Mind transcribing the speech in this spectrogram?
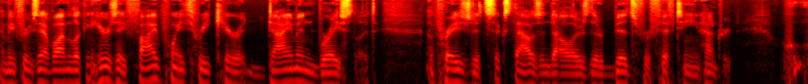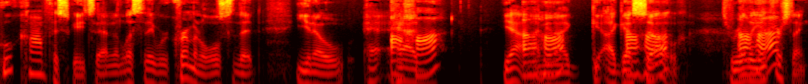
I mean, for example, I'm looking. Here's a 5.3 carat diamond bracelet, appraised at six thousand dollars. Their bids for fifteen hundred. Who, who confiscates that unless they were criminals that you know ha- had? Uh-huh. Yeah, I mean, I, I guess so. It's really Uh-huh. interesting.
